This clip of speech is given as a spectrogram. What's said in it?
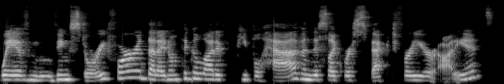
way of moving story forward that I don't think a lot of people have and this like respect for your audience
